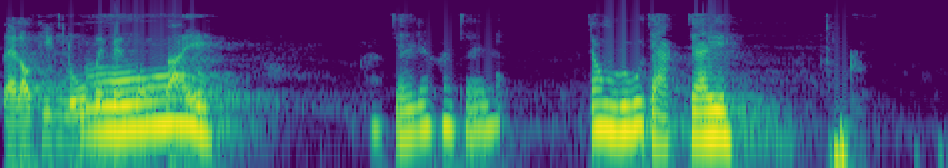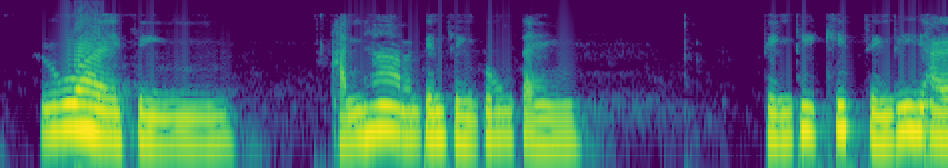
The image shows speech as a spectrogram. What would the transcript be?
แต่เราทิ้งรู้ไปเป็นสงสัย เข้าใจแล้วเข้าใจแล้ว ต้องรู้จากใจ รู้ว่าสิ่งขันห้ามันเป็นสิ่งปรุงแต่ง สิ่งที่คิดสิ่งที่อะไร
